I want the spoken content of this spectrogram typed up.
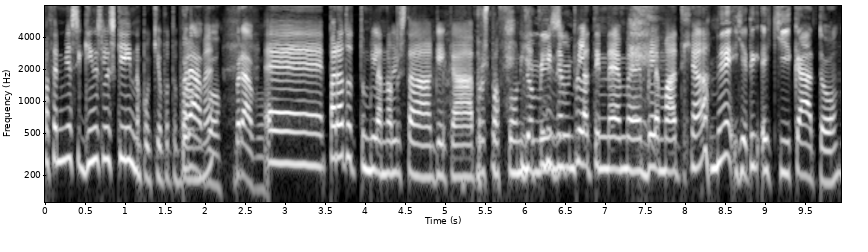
παθαίνει μια συγκίνηση, λες και είναι από εκεί όποτε πάμε. Μπράβο, μπράβο. Ε, παρά το ότι του μιλάνε όλοι στα αγγλικά, προσπαθούν γιατί είναι Νομίζουν. πλατινέ με μπλε μάτια. ναι, γιατί εκεί κάτω.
